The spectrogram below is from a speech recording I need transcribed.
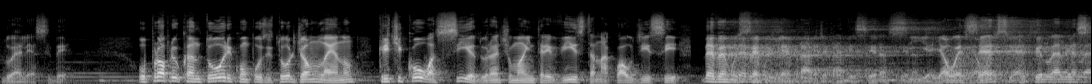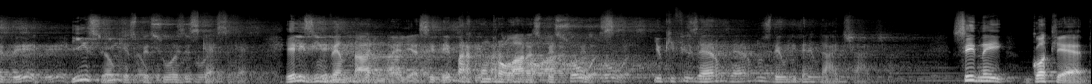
do LSD. O próprio cantor e compositor John Lennon criticou a CIA durante uma entrevista na qual disse: Devemos sempre lembrar de agradecer à CIA e ao Exército pelo LSD. Isso é o que as pessoas esquecem. Eles inventaram o LSD para controlar as pessoas e o que fizeram nos deu liberdade. Sidney Gottlieb,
